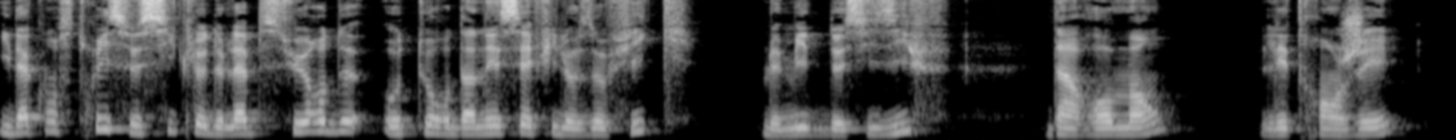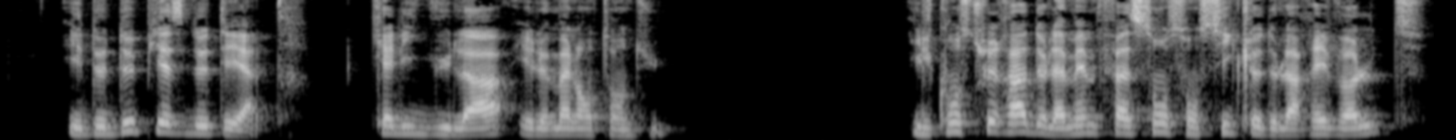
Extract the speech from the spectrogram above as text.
Il a construit ce cycle de l'absurde autour d'un essai philosophique, le mythe de Sisyphe, d'un roman, L'étranger, et de deux pièces de théâtre, Caligula et le malentendu. Il construira de la même façon son cycle de la révolte,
